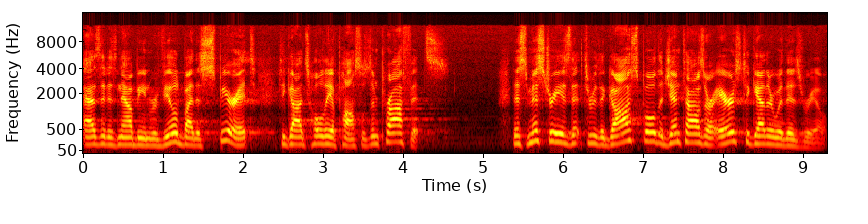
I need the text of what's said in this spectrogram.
as it is now being revealed by the Spirit to God's holy apostles and prophets. This mystery is that through the gospel, the Gentiles are heirs together with Israel,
